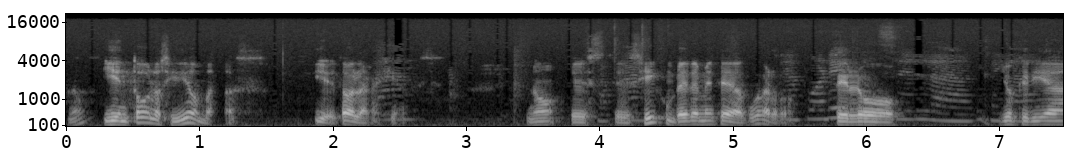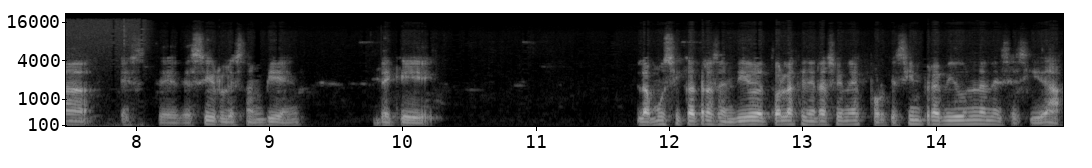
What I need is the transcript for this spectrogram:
¿no? Y en todos los idiomas y de todas las regiones. ¿No? Este, sí, completamente de acuerdo. Pero yo quería este, decirles también de que la música ha trascendido de todas las generaciones porque siempre ha habido una necesidad.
